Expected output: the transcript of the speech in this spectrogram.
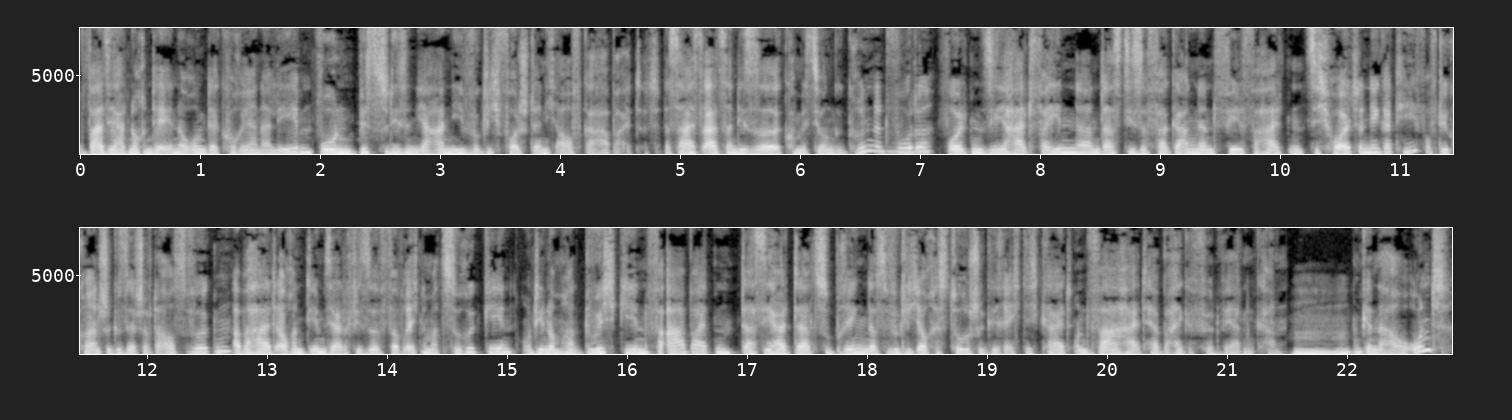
weil sie halt noch in der Erinnerung der Koreaner leben, wurden bis zu diesem Jahr nie wirklich vollständig aufgearbeitet. Das heißt, als dann diese Kommission gegründet wurde, wollten sie halt verhindern, dass diese vergangenen Fehlverhalten sich heute negativ auf die koreanische Gesellschaft auswirken, aber halt auch indem sie halt auf diese Verbrechen nochmal zurückgehen und die nochmal durchgehen, verarbeiten, dass sie halt dazu bringen, dass wirklich auch historische Gerechtigkeit und Wahrheit herbeigeführt werden kann. Mhm. Genau. Und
